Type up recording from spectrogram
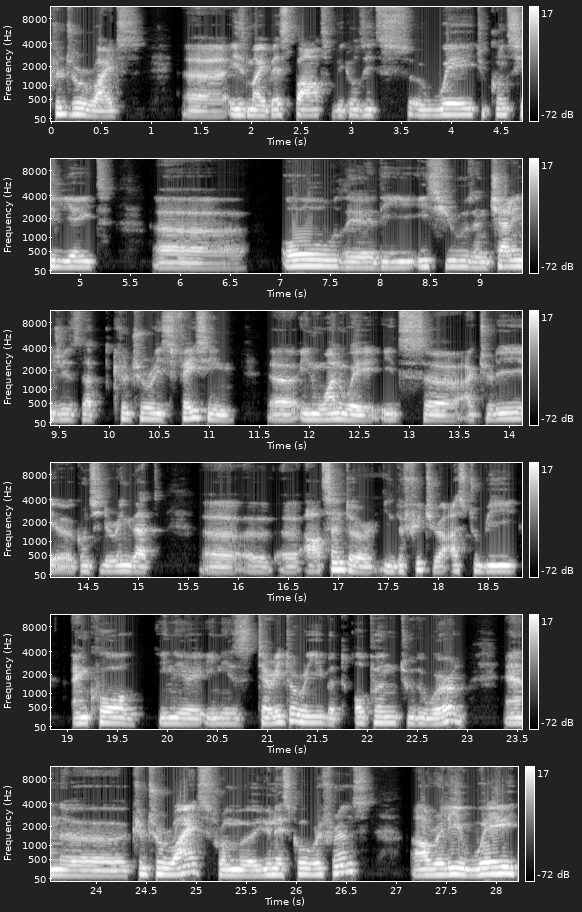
cultural rights is my best part because it's a way to conciliate all the the issues and challenges that culture is facing uh, in one way. It's uh, actually uh, considering that uh, art center in the future has to be anchored in in his territory, but open to the world. And uh, cultural rights from UNESCO reference are really a way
